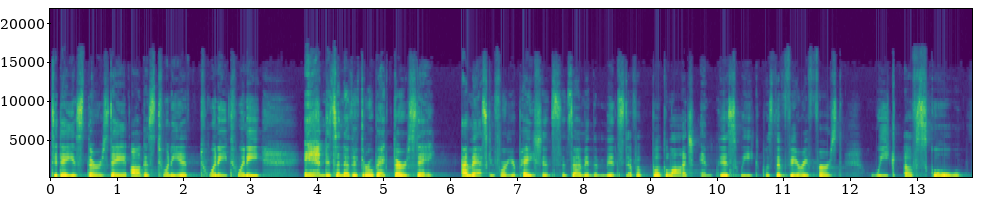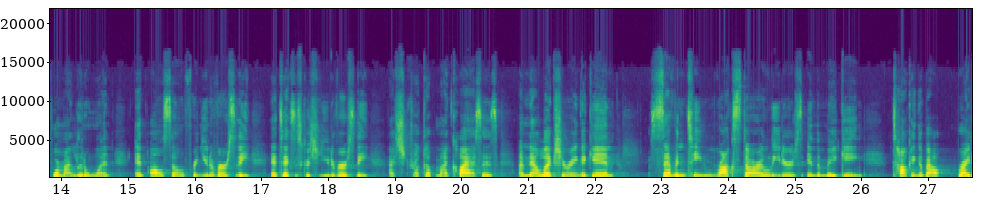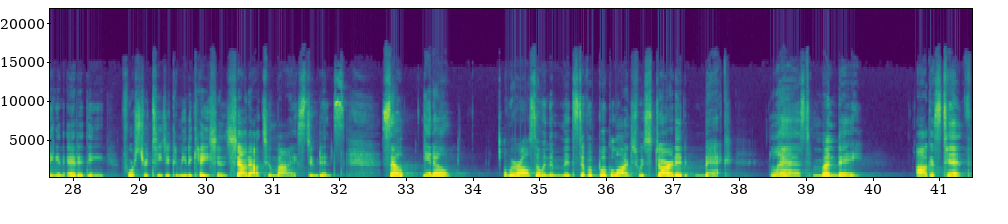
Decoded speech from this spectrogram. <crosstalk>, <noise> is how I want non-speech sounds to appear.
Today is Thursday, August 20th, 2020, and it's another Throwback Thursday. I'm asking for your patience since I'm in the midst of a book launch, and this week was the very first week of school for my little one and also for university at Texas Christian University. I struck up my classes. I'm now lecturing again. 17 rock star leaders in the making, talking about writing and editing for strategic communication. Shout out to my students. So, you know, we're also in the midst of a book launch, which started back last Monday, August 10th,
